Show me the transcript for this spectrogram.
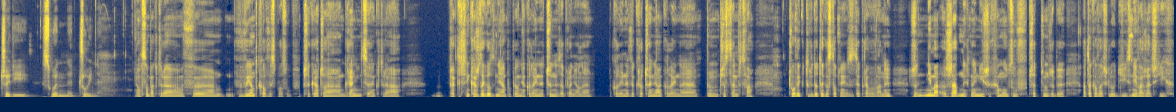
czyli słynny czujny. Osoba, która w, wyjątkowy sposób przekracza granicę, która praktycznie każdego dnia popełnia kolejne czyny zabronione, kolejne wykroczenia, kolejne mm, przestępstwa. Człowiek, który do tego stopnia jest zdeprawowany, że nie ma żadnych najmniejszych hamulców przed tym, żeby atakować ludzi, znieważać ich,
